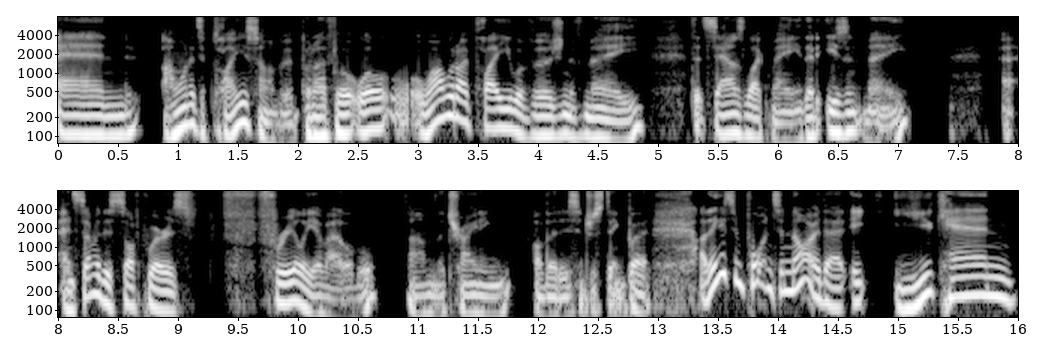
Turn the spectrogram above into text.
And I wanted to play you some of it, but I thought, well, why would I play you a version of me that sounds like me, that isn't me? And some of this software is freely available. Um, the training of it is interesting, but I think it's important to know that it, you can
